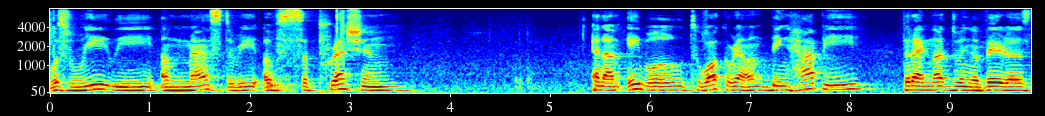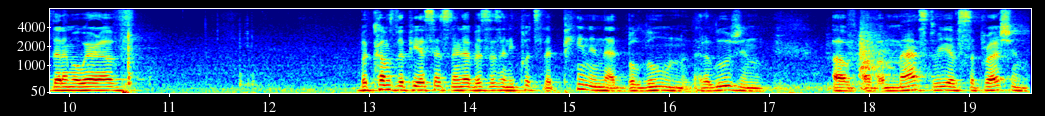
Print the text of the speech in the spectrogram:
was really a mastery of suppression. And I'm able to walk around being happy that I'm not doing Averas that I'm aware of. But comes the Piasetzner Rebbe says, and he puts the pin in that balloon, that illusion of, of a mastery of suppression.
